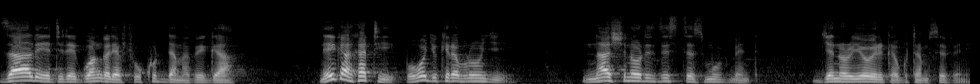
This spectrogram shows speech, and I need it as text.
zaaleetera eggwanga lyaffe okudda mabega. Naye kaakati bw'oba ojjukira bulungi national resistance movement general yoweri kaguta museveni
